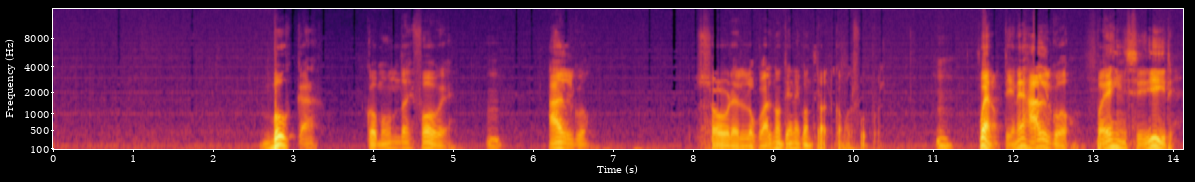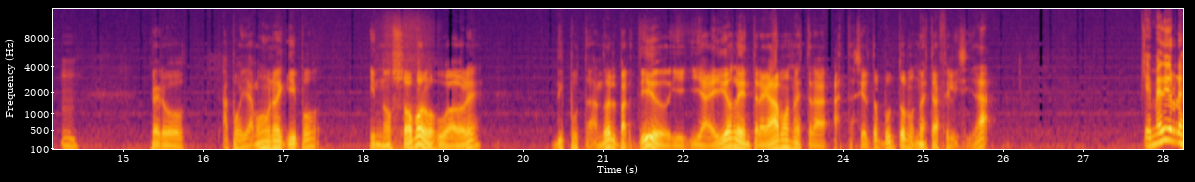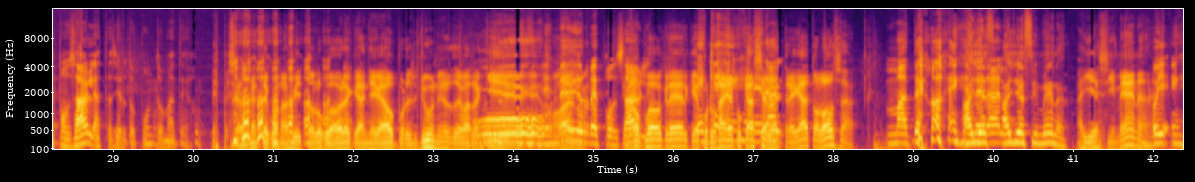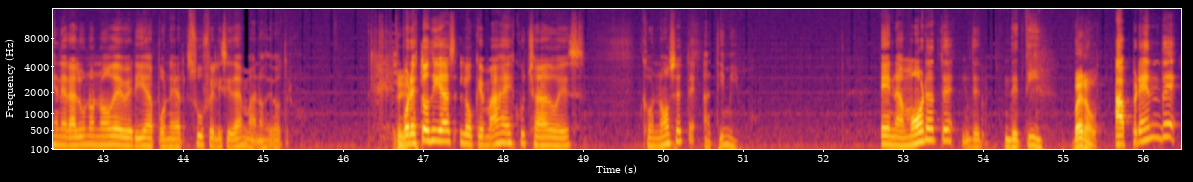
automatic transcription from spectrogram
busca como un desfogue Mm. algo sobre lo cual no tiene control, como el fútbol. Mm, Bueno, tienes algo, puedes incidir, mm. pero apoyamos un equipo y no somos los jugadores disputando el partido y, y a ellos le entregamos nuestra hasta cierto punto nuestra felicidad Que es medio irresponsable hasta cierto punto, Mateo. especialmente cuando has visto los jugadores que han llegado por el Junior de Barranquilla Oh. que, Es no, medio no, irresponsable. no puedo creer que Es por que una época se lo entregué a Tolosa Mateo, en general, a Yesimena. a oye, en general uno no debería poner su felicidad en manos de otro. Sí. Por estos días lo que más he escuchado es, conócete a ti mismo. Enamórate de, de ti. bueno Aprende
